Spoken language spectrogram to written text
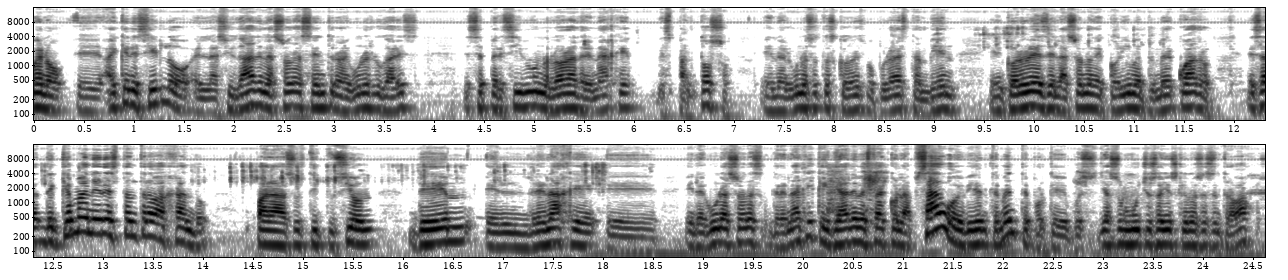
bueno, eh, hay que decirlo, en la ciudad, en la zona centro, en algunos lugares, se percibe un olor a drenaje espantoso. En algunas otras colonias populares también, en colonias de la zona de Colima, el primer cuadro. ¿De qué manera están trabajando para sustitución de el drenaje eh, en algunas zonas, drenaje que ya debe estar colapsado, evidentemente, porque pues ya son muchos años que no se hacen trabajos.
